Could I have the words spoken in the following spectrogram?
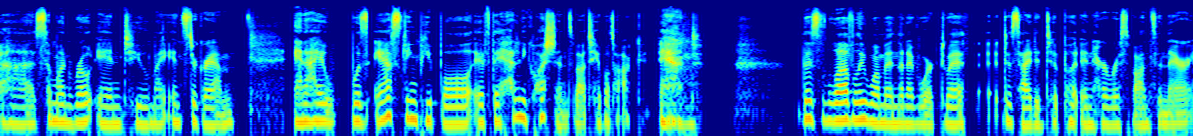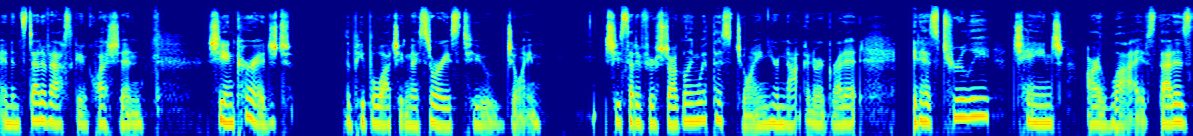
uh, someone wrote into my Instagram and I was asking people if they had any questions about table talk. And this lovely woman that I've worked with decided to put in her response in there. And instead of asking a question, she encouraged the people watching my stories to join. She said, if you're struggling with this, join. You're not going to regret it. It has truly changed our lives. That is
